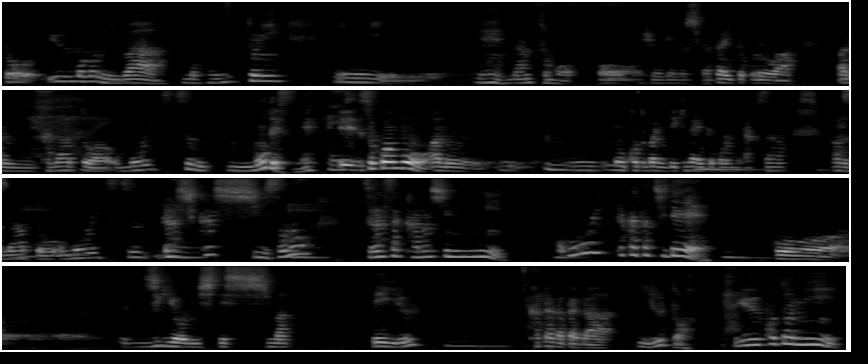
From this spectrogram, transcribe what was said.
というものには、もう本当に、ね、なんともお表現の仕方いところはあるかなとは思いつつもですね、ええ。そこはもう、あの、うん。うんもう言葉にできないところもたくさんあるなと思いつつええが、しかし、そのえ辛さ悲しみに、こういった形で、こう、事業にしてしまっている方々がいるとい。うことに、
